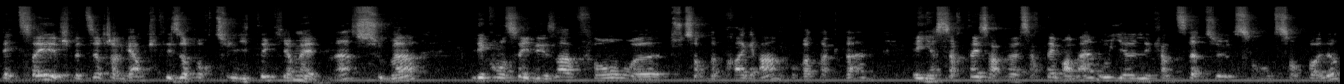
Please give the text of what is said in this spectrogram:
ben, tu sais, je veux dire, je regarde toutes les opportunités qu'il y a mm. maintenant. Souvent, les conseils des arts font euh, toutes sortes de programmes pour autochtones. Et il y a certains, certains moments où il y a, les candidatures ne sont, sont, pas là.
